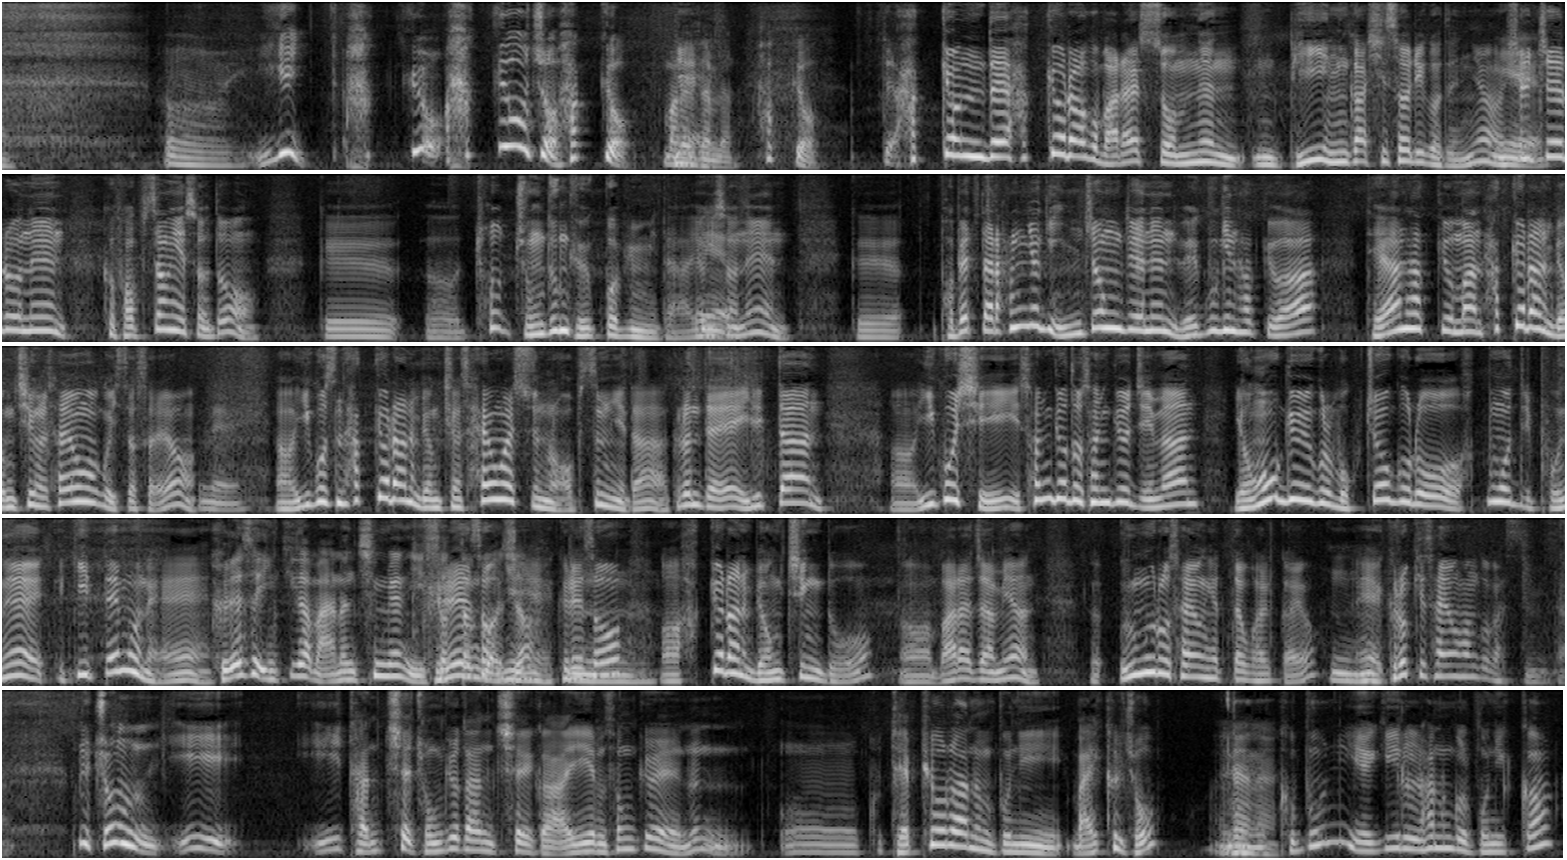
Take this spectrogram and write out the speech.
어, 이게 학교 학교죠. 학교 말하자면 예. 학교. 학교인데 학교라고 말할 수 없는 비인가 시설이거든요. 예. 실제로는 그 법상에서도 그 어, 초 중등 교육법입니다. 여기서는 예. 그 법에 따라 학력이 인정되는 외국인 학교와 대한학교만 학교라는 명칭을 사용하고 있어서요. 네. 어, 이곳은 학교라는 명칭을 사용할 수는 없습니다. 그런데 일단 어, 이곳이 선교도 선교지만 영어 교육을 목적으로 학부모들이 보내기 때문에 그래서 인기가 많은 측면이 있었던 그래서, 거죠. 예, 그래서 음. 어, 학교라는 명칭도 어, 말하자면 그 응으로 사용했다고 할까요? 음. 예, 그렇게 사용한 것 같습니다. 근데 좀이 이 단체 종교 단체가 IM 선교회는 어, 그 대표라는 분이 마이클 조 네, 그분이 얘기를 하는 걸 보니까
